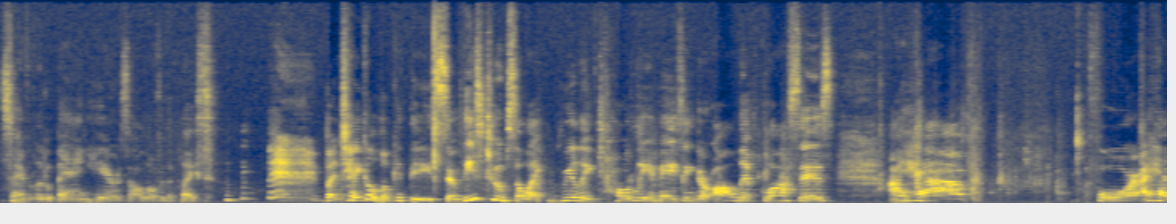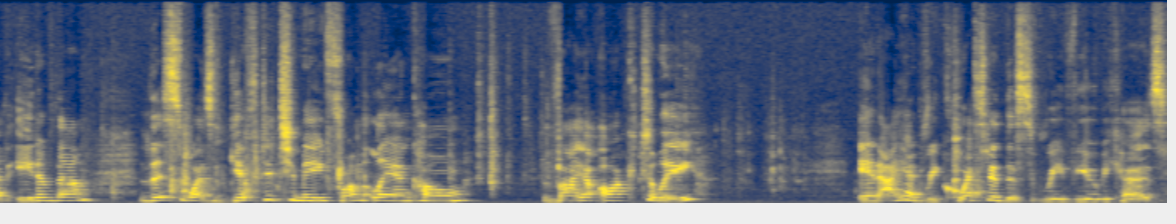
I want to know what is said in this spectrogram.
So I have a little bang hairs all over the place. but take a look at these. So these tubes are like really totally amazing. They're all lip glosses. I have four, I have eight of them. This was gifted to me from Lancome via Octoly and I had requested this review because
